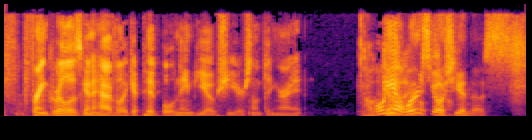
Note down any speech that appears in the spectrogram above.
Frank Grillo is going to have like a pit bull named Yoshi or something, right? Oh, oh God, yeah, where's hope so. Yoshi in this?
